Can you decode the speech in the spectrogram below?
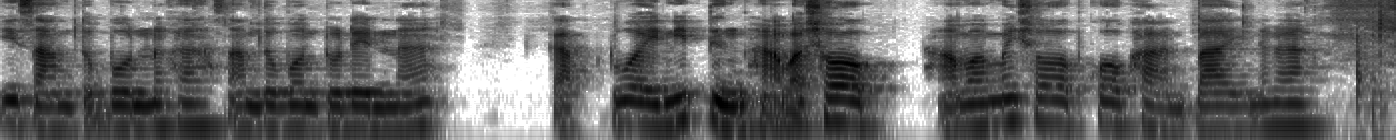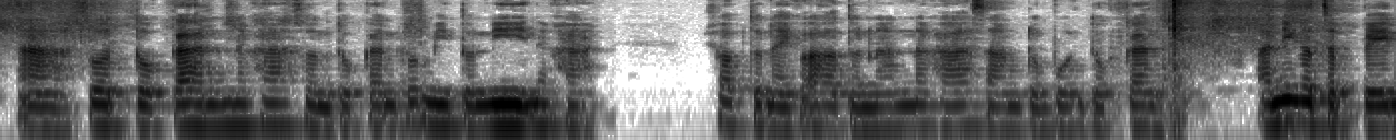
นี่สามตัวบนนะคะสามตัวบนตัวเด่นนะกลับด้วยนิดหนึ่งหาว่าชอบ หามว่าไม่ชอบก็ผ่านไปนะคะอ่าส่วนตัวกันนะคะ ส่วนตัวกันก็มีตัวนี้นะคะ ชอบตัวไหนก็เอาตัวนั้นนะคะสามตัวบนตัวกัน อันนี้ก็จะเป็น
